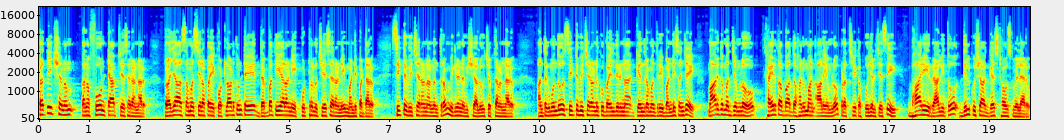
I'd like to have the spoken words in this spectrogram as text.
ప్రతి క్షణం తన ఫోన్ ట్యాప్ చేశారన్నారు. ప్రజా సమస్యలపై కొట్లాడుతుంటే దెబ్బతీయాలని కుట్రలు చేశారని మండిపడ్డారు. సిట్ విచారణ అనంతరం మిగిలిన విషయాలు చెప్తానన్నారు. అంతకుముందు సిట్ విచారణకు బయలుదేరిన కేంద్ర మంత్రి బండి సంజయ్ మార్గమధ్యంలో ఖైరతాబాద్ హనుమాన్ ఆలయంలో ప్రత్యేక పూజలు చేసి భారీ ర్యాలీతో దిల్ కుషా గెస్ట్ హౌస్కు వెళ్ళారు.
